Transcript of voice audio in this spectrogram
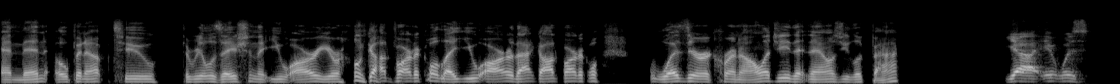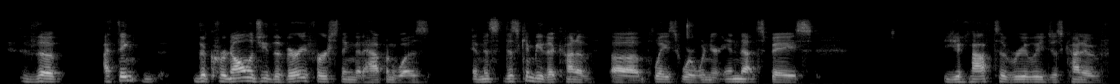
and then open up to the realization that you are your own god particle that you are that god particle? Was there a chronology that now as you look back? Yeah it was the i think the chronology the very first thing that happened was and this this can be the kind of uh, place where when you're in that space you have to really just kind of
